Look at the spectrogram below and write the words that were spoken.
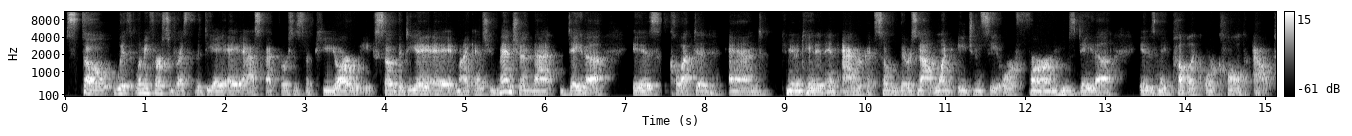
so with let me first address the DAA aspect versus the PR week. So the DAA, Mike, as you mentioned, that data is collected and communicated in aggregate. So there's not one agency or firm whose data is made public or called out.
